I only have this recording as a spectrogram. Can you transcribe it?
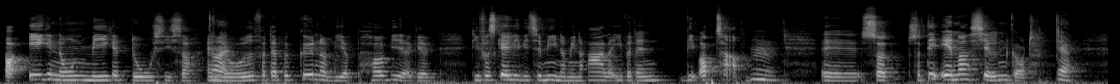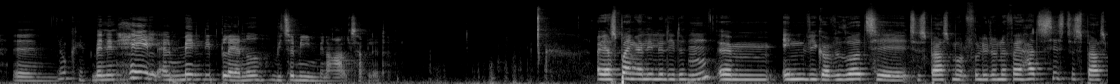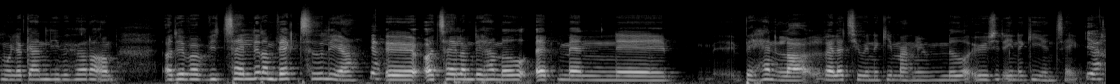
Og ikke nogen megadosiser af Nej. noget, for der begynder vi at påvirke de forskellige vitaminer og mineraler i, hvordan vi optager dem. Mm. Øh, så, så det ender sjældent godt. Ja, Øh, okay. men en helt almindelig blandet vitamin-mineraltablet. Og jeg springer lige lidt i det, Mm. øhm, inden vi går videre til, til spørgsmål for lytterne, for jeg har et sidste spørgsmål, jeg gerne lige vil høre dig om. Og det var, vi talte lidt om vægt tidligere, øh, og talte om det her med, at man øh, behandler relativ energimangel med at øge sit energiindtag. Ja.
